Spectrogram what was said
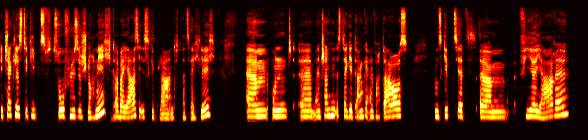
Die Checkliste gibt's so physisch noch nicht, aber ja, sie ist geplant tatsächlich. Ähm, und ähm, entstanden ist der Gedanke einfach daraus, uns gibt's jetzt ähm, vier Jahre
